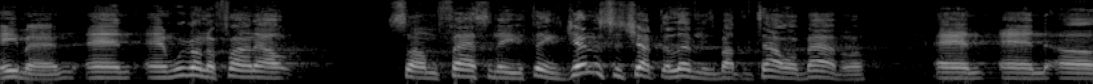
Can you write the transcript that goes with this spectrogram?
Amen. And, and we're going to find out some fascinating things. Genesis chapter 11 is about the Tower of Babel. And, and uh,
